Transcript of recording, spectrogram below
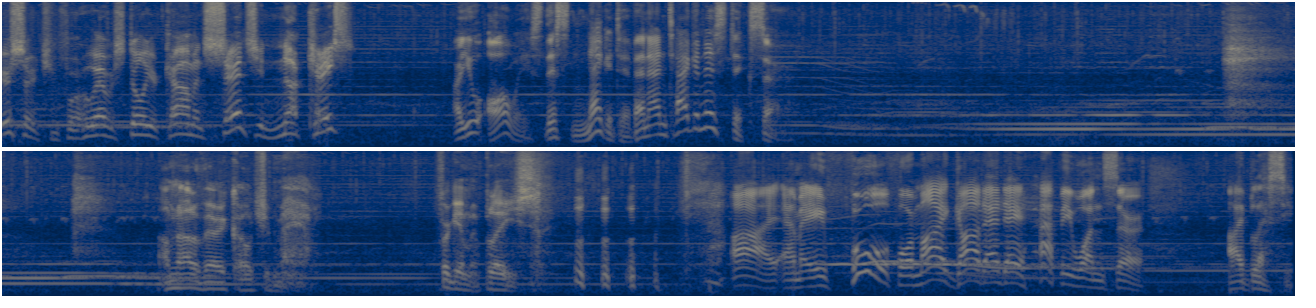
You're searching for whoever stole your common sense, you nutcase. Are you always this negative and antagonistic, sir? I'm not a very cultured man. Forgive me, please. I am a fool for my God and a happy one, sir. I bless you.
